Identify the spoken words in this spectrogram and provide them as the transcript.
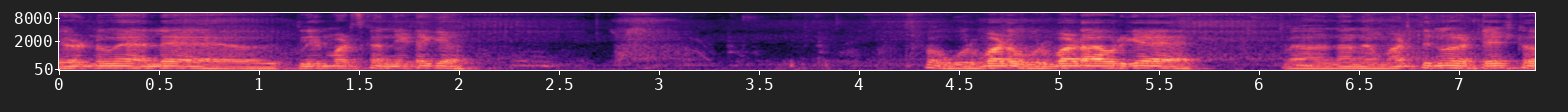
ಎರಡನ್ನೂ ಅಲ್ಲೇ ಕ್ಲೀನ್ ಮಾಡಿಸ್ಕೊಂಡು ನೀಟಾಗಿ ಉರ್ಬಾಡ ಉರ್ಬಾಡ ಅವ್ರಿಗೆ ನಾನು ಮಾಡ್ತೀನಲ್ಲ ಟೇಸ್ಟು.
